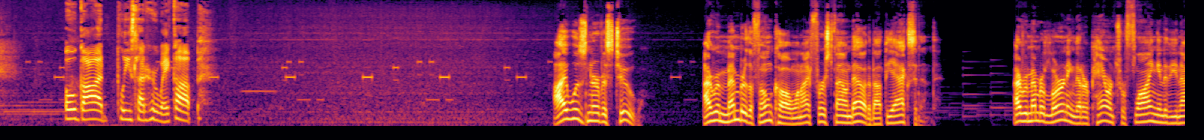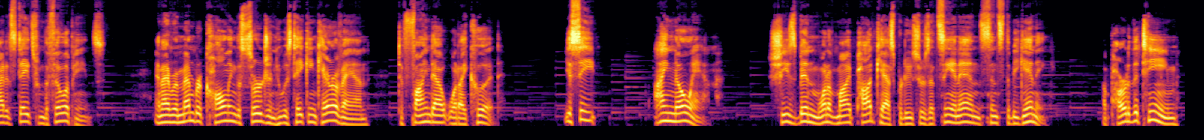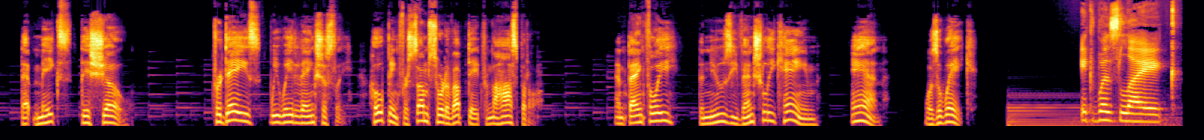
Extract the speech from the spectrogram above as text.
oh God, please let her wake up. I was nervous too. I remember the phone call when I first found out about the accident. I remember learning that her parents were flying into the United States from the Philippines. And I remember calling the surgeon who was taking care of Anne to find out what I could. You see, I know Anne. She's been one of my podcast producers at CNN since the beginning, a part of the team that makes this show. For days, we waited anxiously, hoping for some sort of update from the hospital. And thankfully, the news eventually came Anne was awake. It was like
